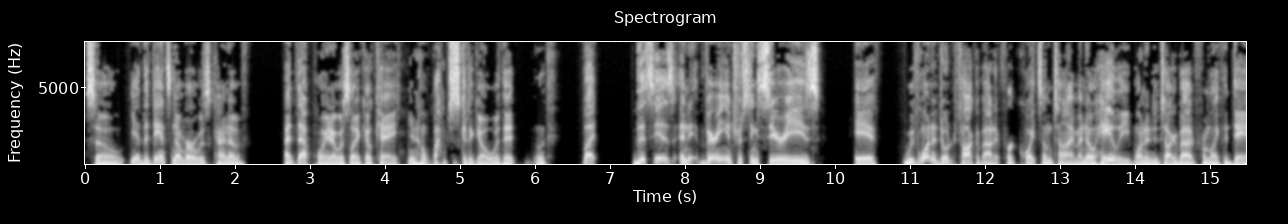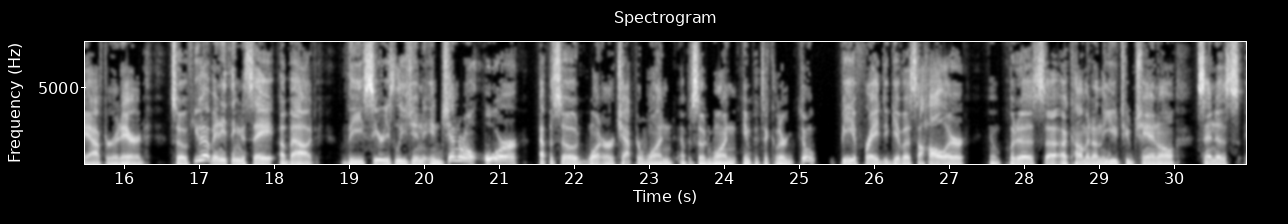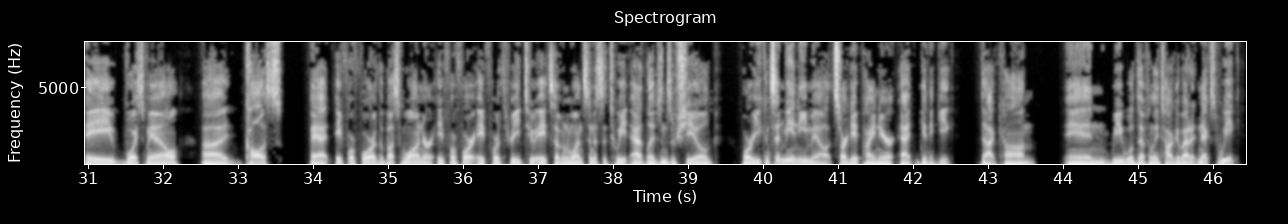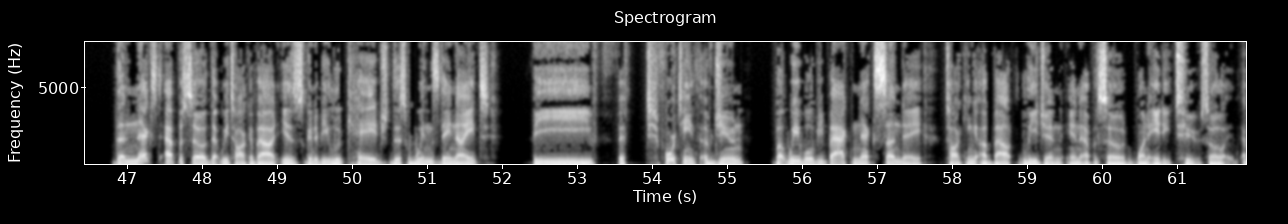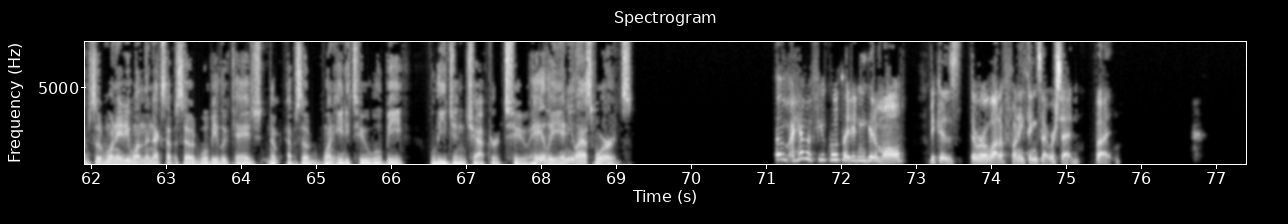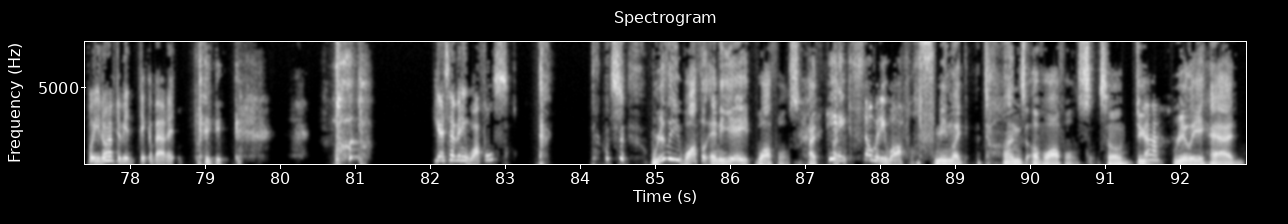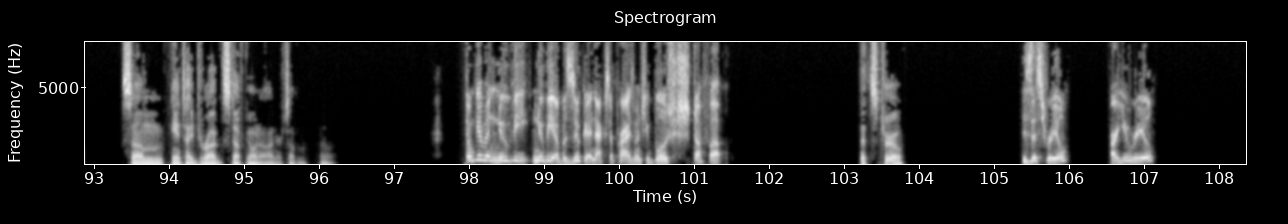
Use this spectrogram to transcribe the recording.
So yeah, the dance number was kind of at that point, I was like, okay, you know, I'm just going to go with it. But this is a very interesting series. If we've wanted to talk about it for quite some time, I know Haley wanted to talk about it from like the day after it aired. So if you have anything to say about the series Legion in general or episode one or chapter one, episode one in particular, don't be afraid to give us a holler, you know, put us a, a comment on the YouTube channel, send us a voicemail uh, call us at 844 the bus one or 844-843-2871. Send us a tweet at Legends of Shield, or you can send me an email at stargatepioneer at gonnageek.com and we will definitely talk about it next week. The next episode that we talk about is going to be Luke Cage this Wednesday night, the 14th of June, but we will be back next Sunday talking about Legion in episode 182. So episode 181, the next episode will be Luke Cage. Episode 182 will be Legion chapter two. Haley, any last words? Um, I have a few quotes. I didn't get them all because there were a lot of funny things that were said, but well, you don't have to be a dick about it. you guys have any waffles? really waffle and he ate waffles I, he I, ate so many waffles i mean like tons of waffles so dude yeah. really had some anti-drug stuff going on or something don't, don't give a newbie newbie a bazooka and act surprised when she blows stuff up that's true is this real are you real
